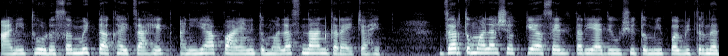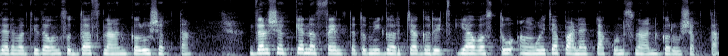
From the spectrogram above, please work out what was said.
आणि थोडंसं मीठ टाकायचं आहेत आणि या पाण्याने तुम्हाला स्नान करायचे आहेत. जर तुम्हाला शक्य असेल तर या दिवशी तुम्ही पवित्र नद्यांवरती जाऊन सुद्धा स्नान करू शकता. जर शक्य नसेल तर तुम्ही घरच्या घरीच या वस्तू आंघोळीच्या पाण्यात टाकून स्नान करू शकता.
